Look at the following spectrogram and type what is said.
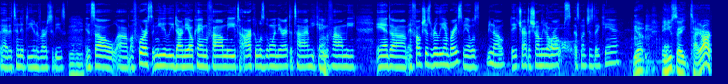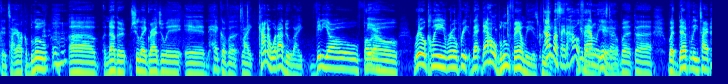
had attended the universities. Mm-hmm. And so, um, of course, immediately Darnell came and found me. Taarka was going there at the time. He came mm. and found me, and um, and folks just really embraced me. I was, you know, they tried to show me the ropes as much as they can. Yep. And you say Tyarka, Tyarka Blue, mm-hmm. uh, another Shule graduate, and heck of a like kind of what I do, like video, photo, yeah. real clean, real pre. That that whole Blue family is creative. I was about to say the whole you family know, yeah, is dope. But uh, but definitely Ty-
